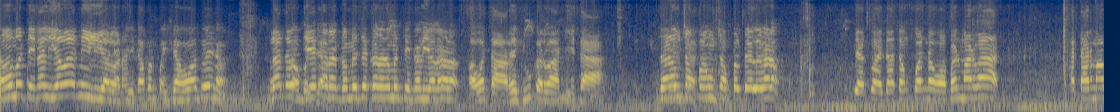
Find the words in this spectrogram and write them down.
તમે ટેટા લઈ આવવા નહીં લઈ આલવાના? ટેટા પણ પૈસા હોવા જોઈએ ને. ના તમે જે કરો ગમે તે કરો તમે ટેટા લઈ આલો. હવે તારે શું કરવા ટેટા? હેડો, હું ચપ્પલ હું ચપ્પલ પહેલો લગાડો. ત્યાં તો આયતા સંપન્ન ઓફર મારવા. આ તારમાં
